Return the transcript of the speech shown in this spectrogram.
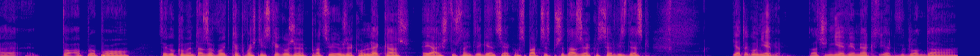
E, To a propos tego komentarza Wojtka Kwaśniewskiego, że pracuje już jako lekarz AI, sztuczna inteligencja, jako wsparcie sprzedaży, jako service desk. Ja tego nie wiem. Znaczy nie wiem, jak, jak wygląda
